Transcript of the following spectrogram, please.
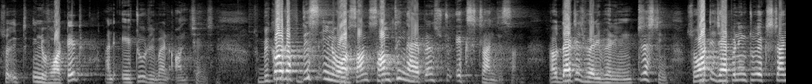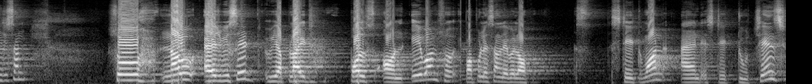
so it inverted and A2 remained unchanged. So because of this inversion something happens to X transition. Now that is very very interesting. So what is happening to X transition? So now as we said we applied pulse on A1 so population level of state 1 and state 2 changed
